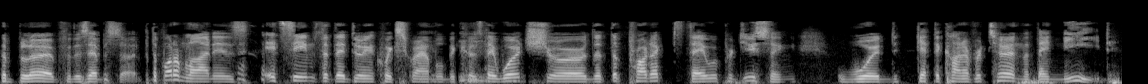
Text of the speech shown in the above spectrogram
the blurb for this episode. But the bottom line is, it seems that they're doing a quick scramble because they weren't sure that the product they were producing would get the kind of return that they need.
